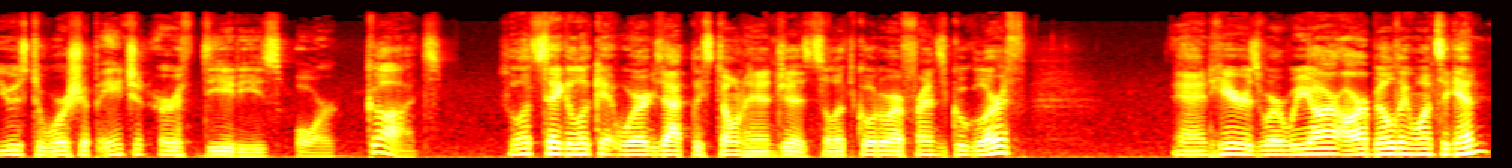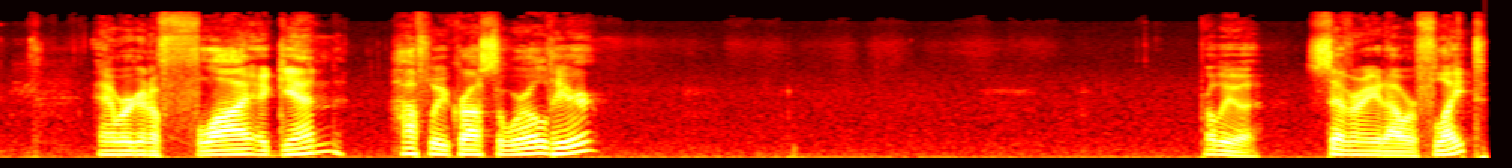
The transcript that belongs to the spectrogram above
used to worship ancient earth deities or gods. So let's take a look at where exactly Stonehenge is. So let's go to our friends Google Earth. And here's where we are, our building once again. And we're going to fly again halfway across the world here. Probably a seven or eight hour flight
